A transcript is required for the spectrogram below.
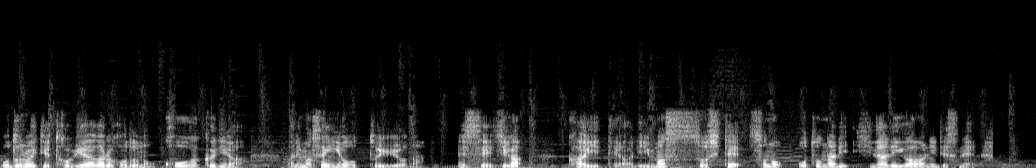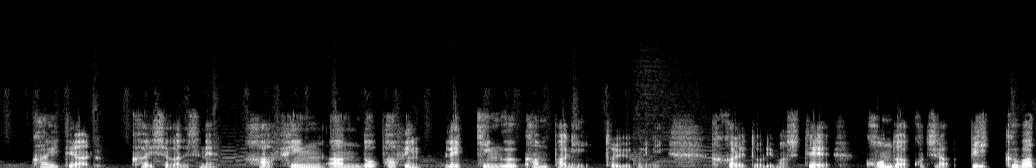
驚いて飛び上がるほどの高額にはありませんよというようなメッセージが書いてあります。そしてそのお隣左側にですね、書いてある会社がですね、ハフィンパフィンレッキングカンパニーという風に書かれておりまして、今度はこちら、ビッグバッ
